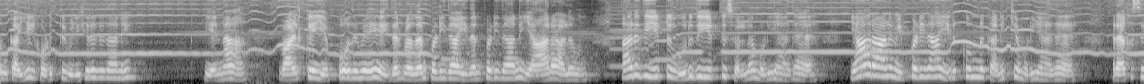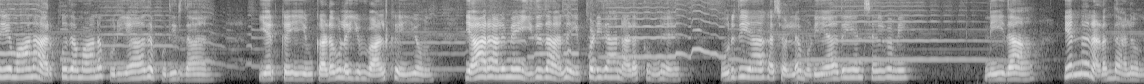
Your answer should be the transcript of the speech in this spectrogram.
உன் கையில் கொடுத்து விடுகிறது தானே? ஏன்னா வாழ்க்கை எப்போதுமே இதன் அதன்படிதான் தான் யாராலும் அறுதியிட்டு உறுதியிட்டு சொல்ல முடியாத யாராலும் இப்படி தான் இருக்கும்னு கணிக்க முடியாத ரகசியமான அற்புதமான புரியாத புதிர்தான். இயற்கையையும் கடவுளையும் வாழ்க்கையையும் யாராலுமே இதுதான் இப்படி தான் நடக்கும்னு உறுதியாக சொல்ல முடியாது என் செல்வமே. நீதான் என்ன நடந்தாலும்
